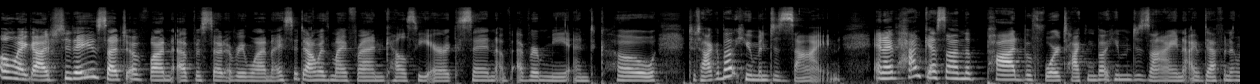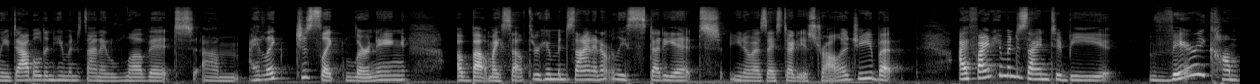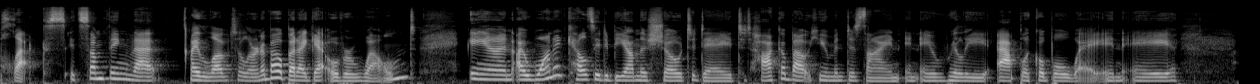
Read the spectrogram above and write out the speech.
oh my gosh today is such a fun episode everyone. I sit down with my friend kelsey erickson of Everme and co. to talk about human design. And i've had guests on the pod before talking about human design. I've definitely dabbled in human design. I love it. Um, i like just like learning about myself through human design. I don't really study it, you know, as I study astrology, but I find human design to be very complex. It's something that I love to learn about, but I get overwhelmed. And I wanted Kelsey to be on the show today to talk about human design in a really applicable way, in a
